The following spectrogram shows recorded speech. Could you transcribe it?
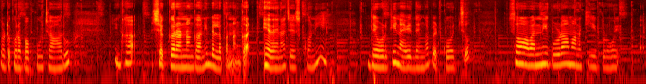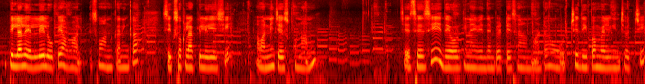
తోటకూర పప్పు చారు ఇంకా చక్కెర అన్నం కానీ బెల్లపన్నం కానీ ఏదైనా చేసుకొని దేవుడికి నైవేద్యంగా పెట్టుకోవచ్చు. సో అవన్నీ కూడా మనకి ఇప్పుడు పిల్లలు వెళ్ళే లోపే అవ్వాలి. సో అందుకని ఇంకా సిక్స్ ఓ క్లాక్కి లేచి అవన్నీ చేసుకున్నాను. చేసేసి దేవుడికి నైవేద్యం పెట్టేశాను అనమాట వచ్చి దీపం వెలిగించి వచ్చి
